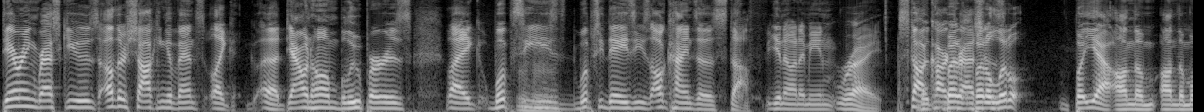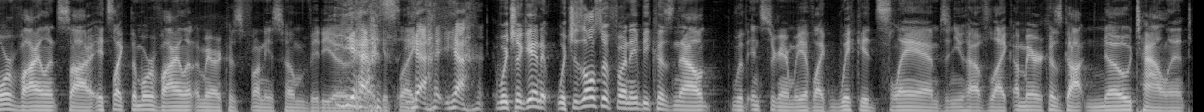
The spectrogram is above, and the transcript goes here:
daring rescues, other shocking events like uh, down home bloopers, like whoopsies, whoopsie daisies, all kinds of stuff. You know what I mean? right Stock but, car but, but a little but yeah on the on the more violent side it's like the more violent america's funniest home videos Yes. like it's like yeah. Yeah. which again which is also funny because now with instagram we have like wicked slams and you have like america's got no talent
